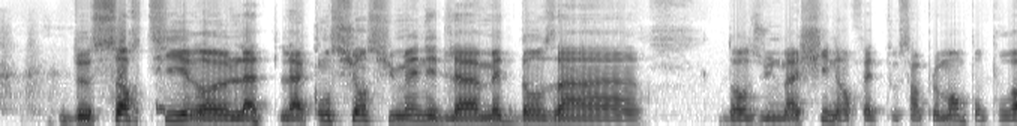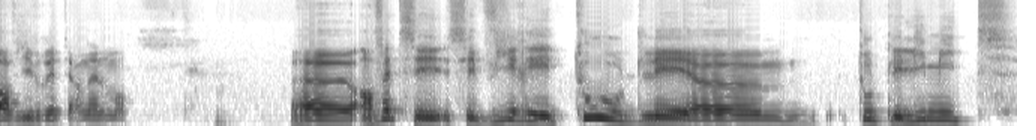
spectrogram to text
de, sortir euh, la, la conscience humaine et de la mettre dans, un, dans une machine, en fait, tout simplement, pour pouvoir vivre éternellement. En fait, c'est virer toutes les, toutes les limites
